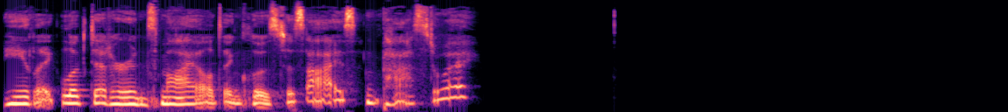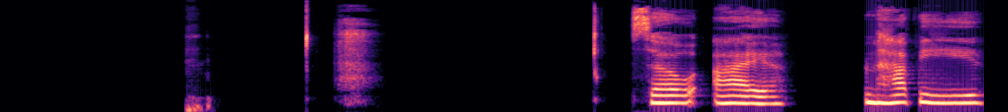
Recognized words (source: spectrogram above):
he like looked at her and smiled and closed his eyes and passed away. So I am happy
